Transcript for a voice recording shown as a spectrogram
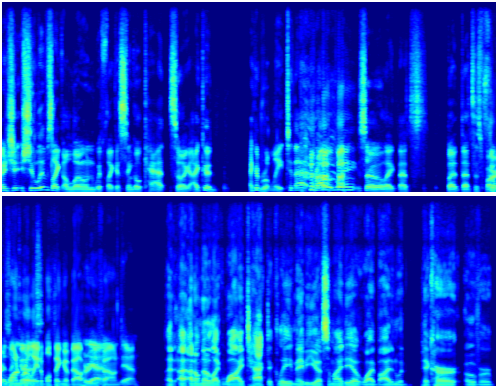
I mean, she she lives like alone with like a single cat, so like I could I could relate to that probably. so like that's but that's as It's far the as one it goes. relatable thing about her yeah, you found. Yeah. I, I I don't know like why tactically. Maybe you have some idea why Biden would pick her over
